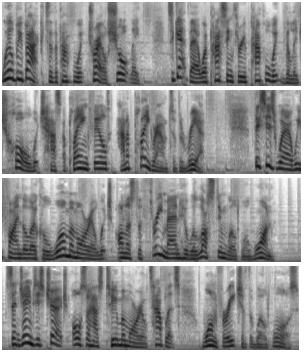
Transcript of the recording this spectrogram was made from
We'll be back to the Papplewick Trail shortly. To get there, we're passing through Papplewick Village Hall, which has a playing field and a playground to the rear. This is where we find the local war memorial which honours the three men who were lost in World War I. St James's Church also has two memorial tablets, one for each of the World Wars.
